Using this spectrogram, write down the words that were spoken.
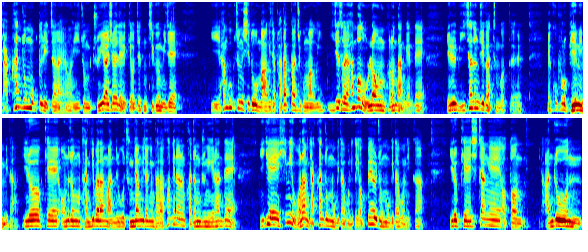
약한 종목들이 있잖아요. 이 좀 주의하셔야 될 게 어쨌든 지금 이제 이 한국 증시도 막 이제 바닥 따지고 막 이제서야 한 번 올라오는 그런 단계인데 예를 들어 2차 전지 같은 것들 에코프로 BM입니다. 이렇게 어느 정도 단기 바닥 만들고 중장기적인 바닥 확인하는 과정 중이긴 한데 이게 힘이 워낙 약한 종목이다 보니까 역배열 종목이다 보니까 이렇게 시장에 어떤 안 좋은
